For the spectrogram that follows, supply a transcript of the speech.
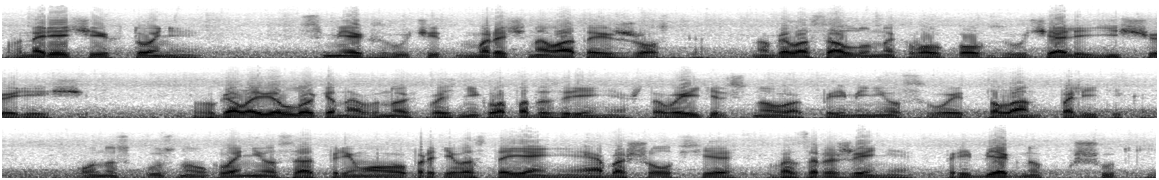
В наречии Хтонии смех звучит мрачновато и жестко, но голоса лунных волков звучали еще резче. В голове Локина вновь возникло подозрение, что воитель снова применил свой талант политика. Он искусно уклонился от прямого противостояния и обошел все возражения, прибегнув к шутке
